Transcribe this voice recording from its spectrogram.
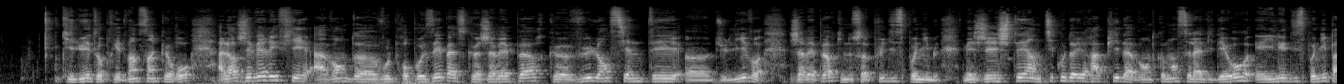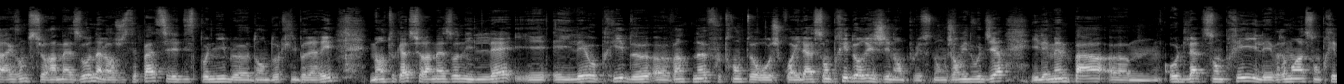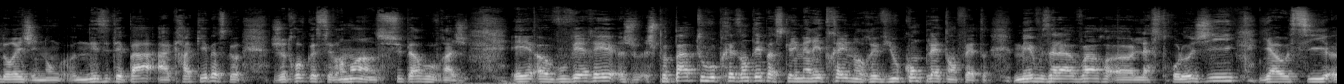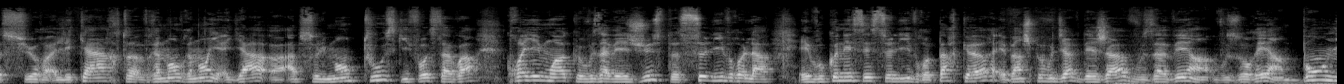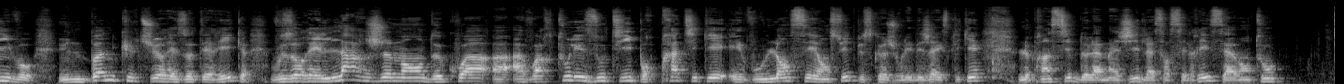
qui lui est au prix de 25 euros. Alors j'ai vérifié avant de vous le proposer parce que j'avais peur que vu l'ancienneté euh, du livre, j'avais peur qu'il ne soit plus disponible. Mais j'ai jeté un petit coup d'œil rapide avant de commencer la vidéo et il est disponible par exemple sur Amazon. Alors je sais pas s'il est disponible dans d'autres librairies, mais en tout cas sur Amazon il l'est et, il est au prix de 29 euh, ou 30 euros je crois. Il est à son prix d'origine en plus. Donc j'ai envie de vous dire, il est même pas euh, au-delà de son prix, il est vraiment à son prix d'origine. Donc n'hésitez pas à craquer parce que je trouve que c'est vraiment un un superbe ouvrage. Et vous verrez, je, peux pas tout vous présenter parce qu'il mériterait une review complète en fait. Mais vous allez avoir l'astrologie, il y a aussi sur les cartes, vraiment, vraiment, il y a absolument tout ce qu'il faut savoir. Croyez-moi que vous avez juste ce livre-là et vous connaissez ce livre par cœur, et eh ben je peux vous dire que déjà vous avez un, vous aurez un bon niveau, une bonne culture ésotérique. Vous aurez largement de quoi euh, avoir tous les outils pour pratiquer et vous lancer ensuite, puisque je vous l'ai déjà expliqué, le principe de la magie, de la sorcellerie, c'est avant tout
